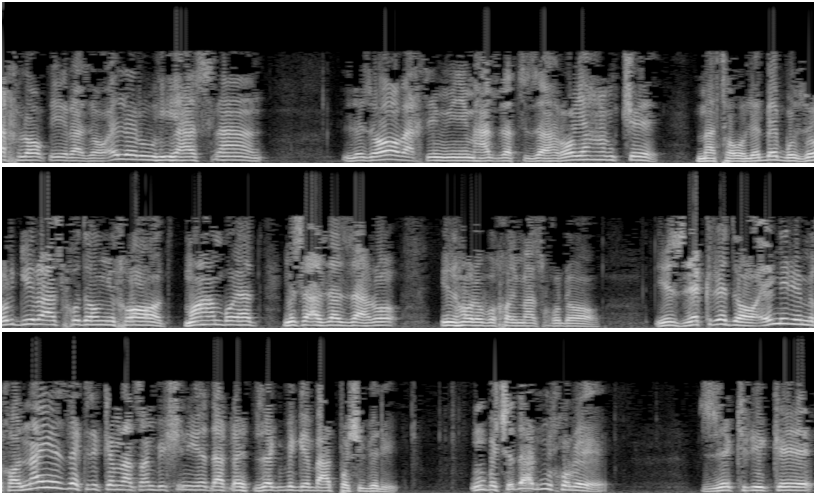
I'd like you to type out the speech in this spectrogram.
اخلاقی رضائل روحی هستند لذا وقتی می‌بینیم حضرت زهرای هم که مطالب بزرگی رو از خدا می‌خواد ما هم باید مثل حضرت زهرا اینها رو بخوایم از خدا. یه ذکر دائمی رو می‌خواد نه یه ذکری که مثلا بشینی یه دقیقه ذکر بگه بعد پاشی بری. اون به چه درد می‌خوره؟ ذکری که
